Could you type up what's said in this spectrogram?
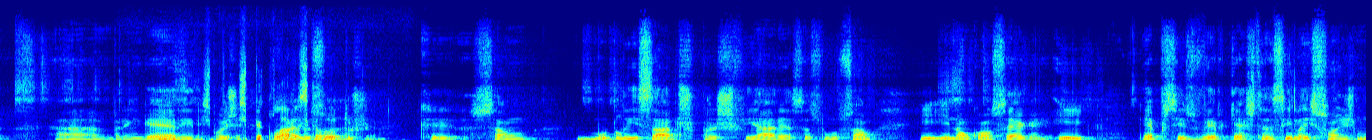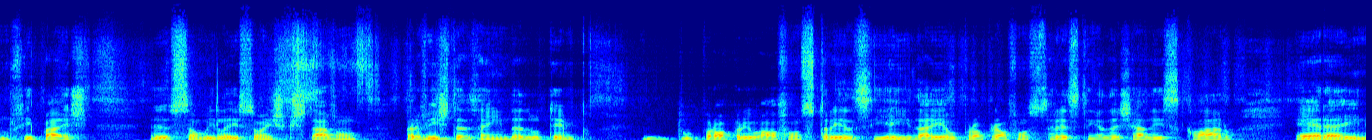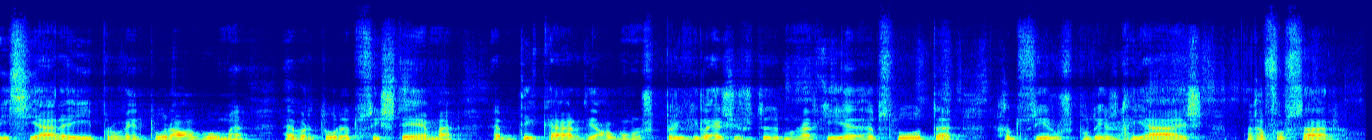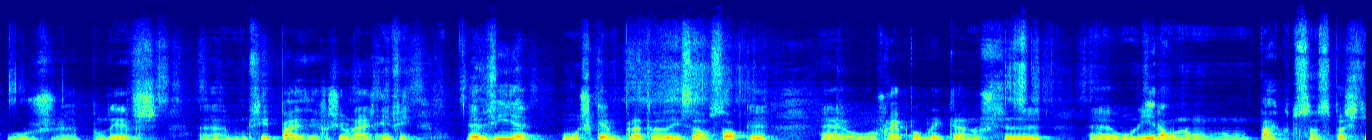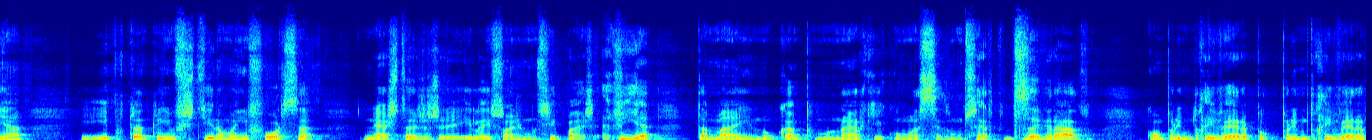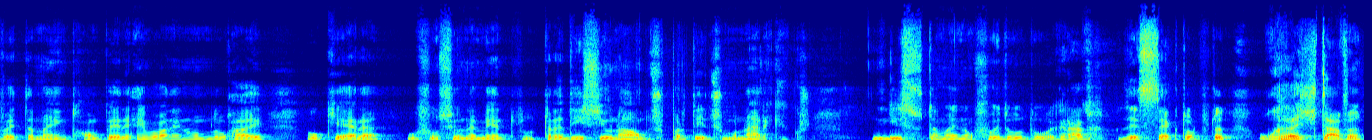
a Berenguer hum, e depois vários que outros que são mobilizados para esfiar essa solução e, e não conseguem. E é preciso ver que estas eleições municipais uh, são eleições que estavam previstas ainda do tempo do próprio Alfonso XIII, e a ideia, o próprio Alfonso XIII tinha deixado isso claro, era iniciar aí, porventura, alguma abertura do sistema, abdicar de alguns privilégios de monarquia absoluta, reduzir os poderes reais, reforçar os eh, poderes uh, municipais e regionais, enfim, havia um esquema para a transição, só que uh, os republicanos se uniram num, num, pacto de São Sebastião e, portanto, investiram em força nestas eleições municipais. Havia também no campo monárquico um certo desagrado com Primo de Rivera, porque Primo de Rivera veio também interromper, embora em nome do rei, o que era o funcionamento tradicional dos partidos monárquicos. E isso também não foi do, do agrado desse sector. Portanto, o rei estava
